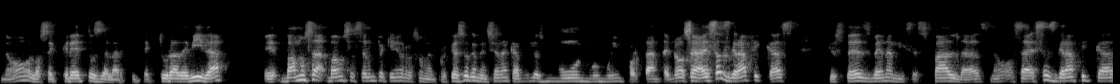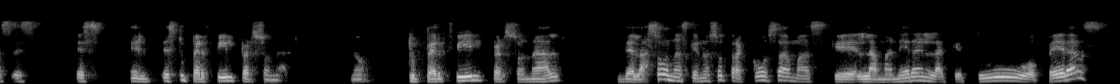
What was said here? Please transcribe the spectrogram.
¿no? Los secretos de la arquitectura de vida. Eh, vamos, a, vamos a hacer un pequeño resumen, porque eso que menciona Camilo es muy, muy, muy importante, ¿no? O sea, esas gráficas que ustedes ven a mis espaldas, ¿no? O sea, esas gráficas es, es, el, es tu perfil personal, ¿no? Tu perfil personal de las zonas, que no es otra cosa más que la manera en la que tú operas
